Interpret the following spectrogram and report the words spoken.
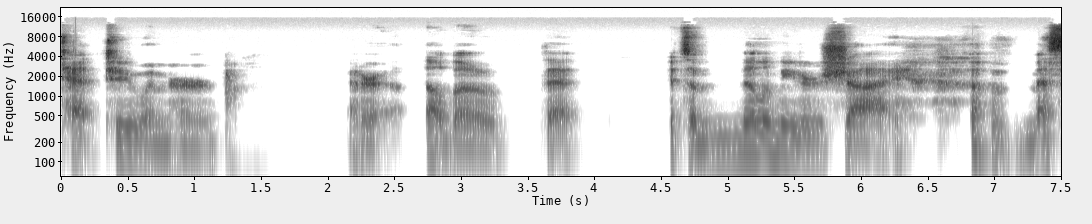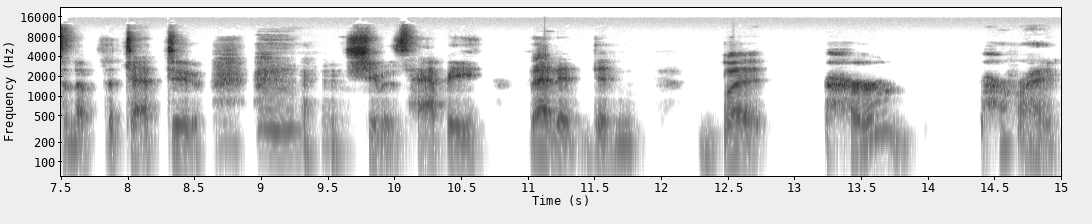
tattoo in her at her elbow that it's a millimeter shy of messing up the tattoo. Mm. she was happy that it didn't. But her her right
